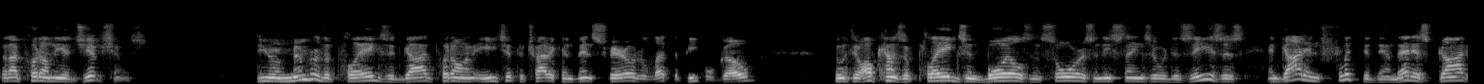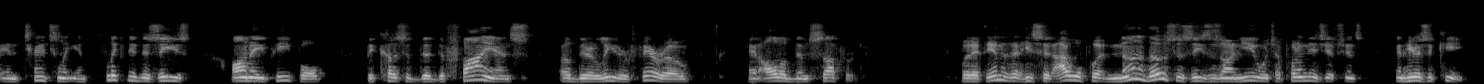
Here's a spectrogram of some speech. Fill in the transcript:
that I put on the Egyptians. Do you remember the plagues that God put on Egypt to try to convince Pharaoh to let the people go? They went through all kinds of plagues and boils and sores and these things. that were diseases, and God inflicted them. That is, God intentionally inflicted disease on a people because of the defiance of their leader, Pharaoh, and all of them suffered. But at the end of that, he said, I will put none of those diseases on you, which I put on the Egyptians. And here's the key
